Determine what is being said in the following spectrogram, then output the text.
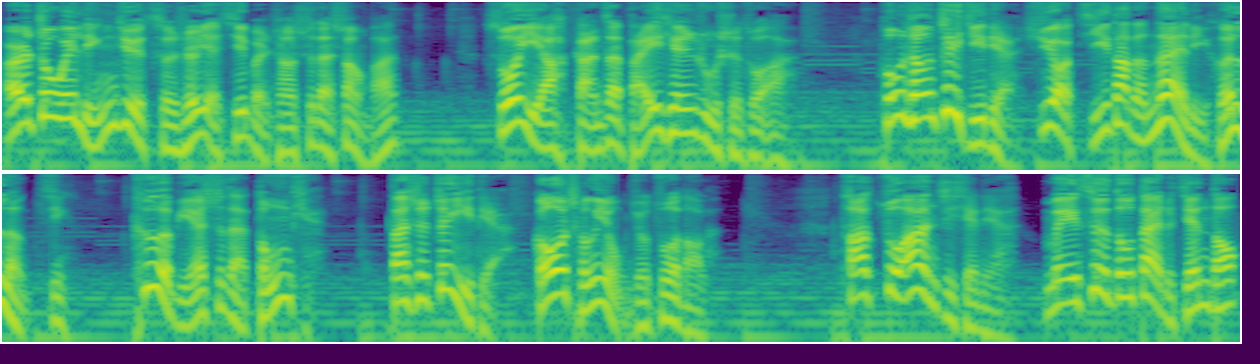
而周围邻居此时也基本上是在上班，所以啊，敢在白天入室作案。通常这几点需要极大的耐力和冷静，特别是在冬天。但是这一点，高成勇就做到了。他作案这些年，每次都带着尖刀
